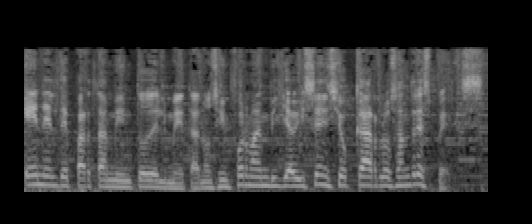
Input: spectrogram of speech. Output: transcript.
en el departamento del Meta. Nos informa en Villavicencio Carlos Andrés Pérez.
